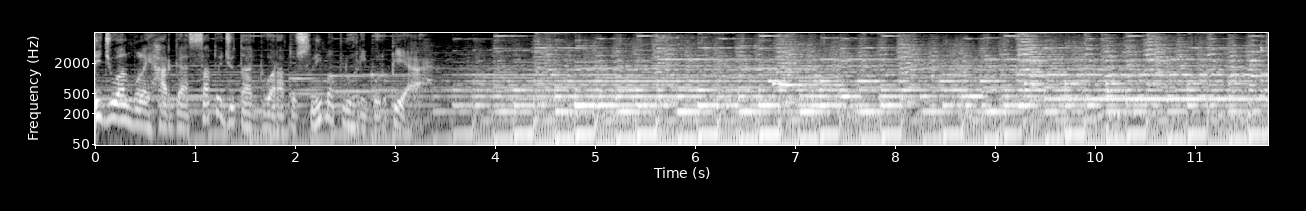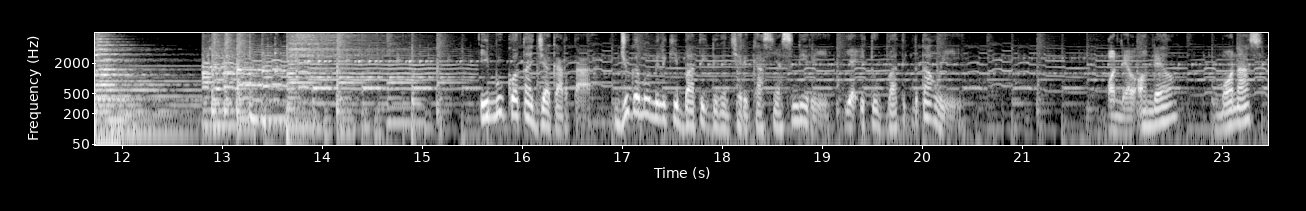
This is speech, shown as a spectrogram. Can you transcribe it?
dijual mulai harga Rp1.250.000. Ibu kota Jakarta juga memiliki batik dengan ciri khasnya sendiri, yaitu batik Betawi. Ondel-ondel, Monas,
